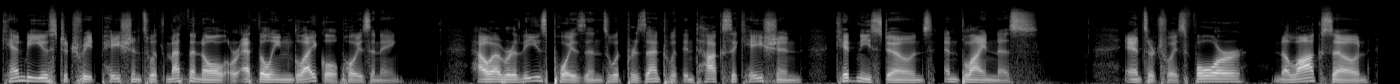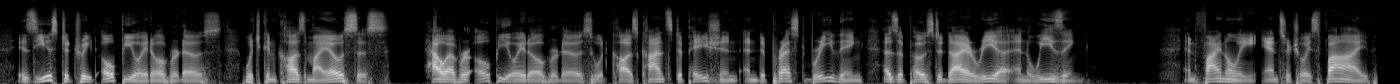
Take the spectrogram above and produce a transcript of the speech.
can be used to treat patients with methanol or ethylene glycol poisoning. However, these poisons would present with intoxication, kidney stones, and blindness. Answer choice 4 Naloxone is used to treat opioid overdose, which can cause miosis. However, opioid overdose would cause constipation and depressed breathing as opposed to diarrhea and wheezing. And finally, answer choice 5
